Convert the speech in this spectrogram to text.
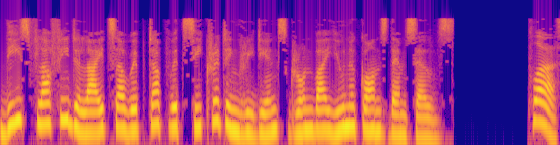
These fluffy delights are whipped up with secret ingredients grown by unicorns themselves. Plus,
